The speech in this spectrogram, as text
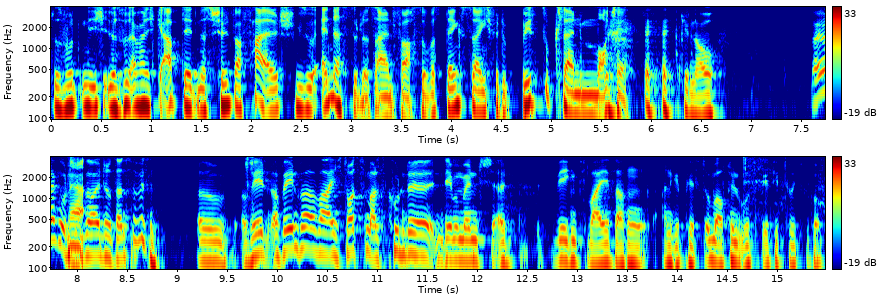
das wird nicht, das wird einfach nicht geupdatet und das Schild war falsch. Wieso änderst du das einfach so? Was denkst du eigentlich, für du bist, du kleine Motte? genau. Naja, gut, ja. das war interessant zu wissen. Also auf jeden, auf jeden, Fall war ich trotzdem als Kunde in dem Moment äh, wegen zwei Sachen angepisst, um auf den USB-Stick zurückzukommen.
